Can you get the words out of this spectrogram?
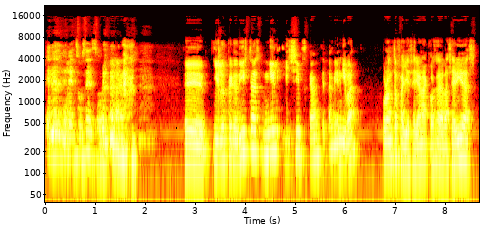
En el, suceso. Eh, y los periodistas Neil y Shipscan, que también iban, pronto fallecerían a causa de las heridas.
